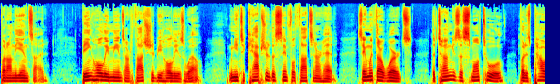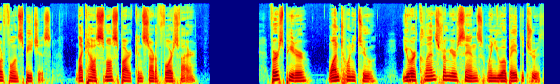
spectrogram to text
but on the inside. Being holy means our thoughts should be holy as well. We need to capture the sinful thoughts in our head. Same with our words. The tongue is a small tool, but is powerful in speeches, like how a small spark can start a forest fire. 1 Peter 122 You are cleansed from your sins when you obeyed the truth,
